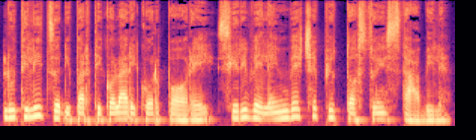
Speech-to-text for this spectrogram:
L'utilizzo di particolari corporei si rivela invece piuttosto instabile.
